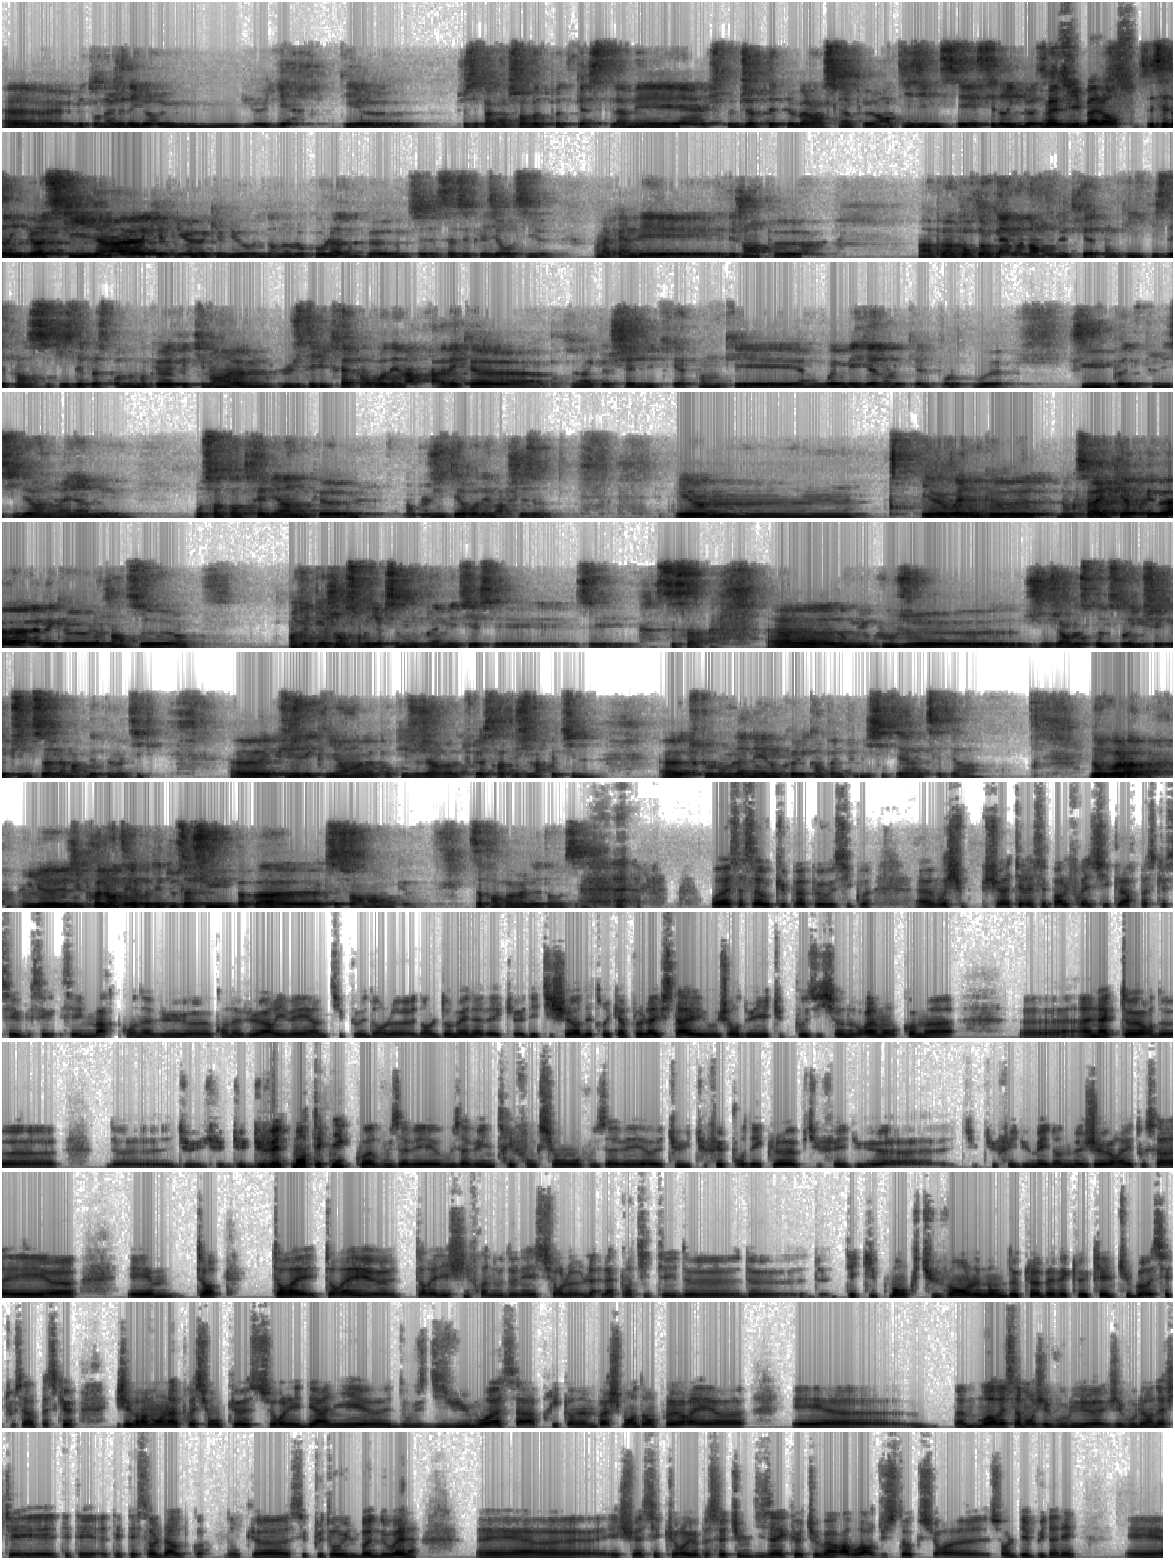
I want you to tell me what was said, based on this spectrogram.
le tournage a d'ailleurs eu lieu hier. Et je sais pas quand sort votre podcast là, mais je peux déjà peut-être le balancer un peu en teasing. C'est Cédric Goss. Vas-y, balance. C'est Cédric Goss qui vient, qui est venu, qui est venu dans nos locaux là, donc, donc ça faisait plaisir aussi. On a quand même des, gens un peu un peu important quand même dans le monde du triathlon qui, se déplace qui se déplace pour nous. Donc euh, effectivement, euh, le JT du triathlon redémarre avec euh, avec la chaîne du triathlon qui est un web média dans lequel pour le coup je suis pas du tout décideur ni rien, mais on s'entend très bien. Donc donc le JT redémarre chez eux. Et et ouais donc donc c'est vrai. Puis après bah, avec l'agence en fait, l'agence, on va dire que c'est mon vrai métier, c'est ça. Euh, donc, du coup, je, je, gère le sponsoring chez Hutchinson, la marque de pneumatiques. Euh, et puis, j'ai des clients euh, pour qui je gère toute la stratégie marketing tout au long de l'année, donc les campagnes publicitaires, etc. Donc, voilà, une vie prenante. Et à côté de tout ça, je suis papa accessoirement, donc ça prend pas mal de temps aussi. Ouais, ça, ça occupe un peu aussi, quoi. Euh, moi, je suis, intéressé par le French Cyclar parce que c'est, une marque qu'on a vu, euh, qu'on a vu arriver un petit peu dans le, dans le domaine avec euh, des t-shirts, des trucs un peu lifestyle. Et aujourd'hui, tu te positionnes vraiment comme un, un acteur de, de, du, du, du, vêtement technique, quoi. Vous avez, vous avez une trifonction, vous avez, tu, tu fais pour des clubs, tu fais du, tu, tu, fais du made on measure et tout ça. Et, et tu aurais, euh, des chiffres à nous donner sur la, quantité d'équipements que tu vends, le nombre de clubs avec lesquels tu bosses et tout ça? Parce que j'ai vraiment l'impression que sur les derniers 12-18 euh, mois, ça a pris quand même vachement d'ampleur. Et, euh, bah, moi, récemment, j'ai voulu, voulu en acheter et tu étais, sold out. Quoi. Donc, c'est plutôt une bonne nouvelle. Et, je suis assez curieux parce que tu me disais que tu vas avoir du stock sur, sur le début d'année. Et,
